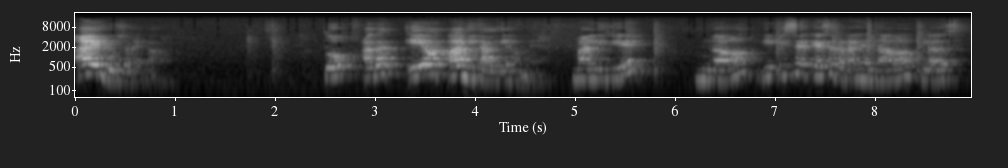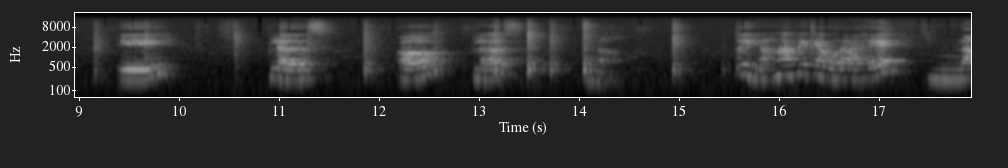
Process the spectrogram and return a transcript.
अय हो जाएगा। तो अगर ए और अ निकाल दिया हमने, मान लीजिए न, ये किससे कैसे बना है? न प्लस ए प्लस अ प्लस न। तो यहाँ पे क्या हो रहा है? न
